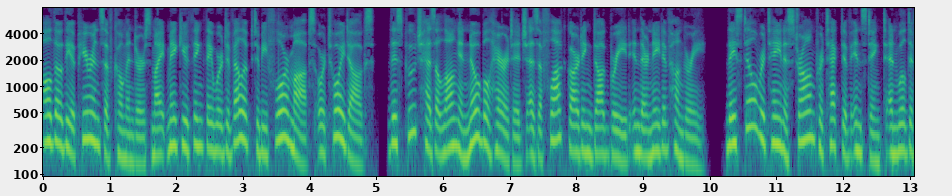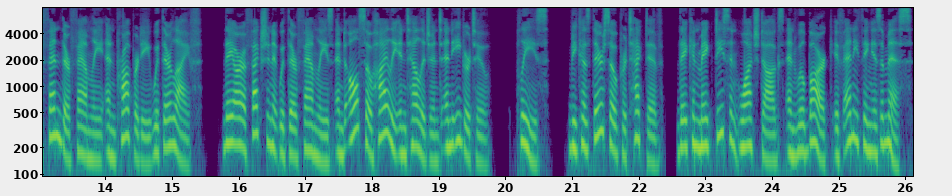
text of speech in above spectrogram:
Although the appearance of Komondors might make you think they were developed to be floor mops or toy dogs, this pooch has a long and noble heritage as a flock-guarding dog breed in their native Hungary. They still retain a strong protective instinct and will defend their family and property with their life. They are affectionate with their families and also highly intelligent and eager to please. Because they're so protective, they can make decent watchdogs and will bark if anything is amiss.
